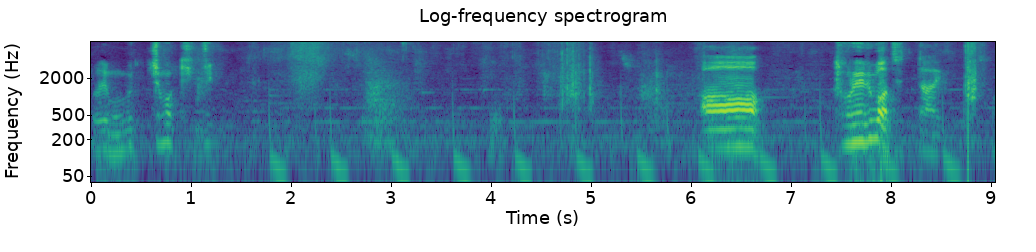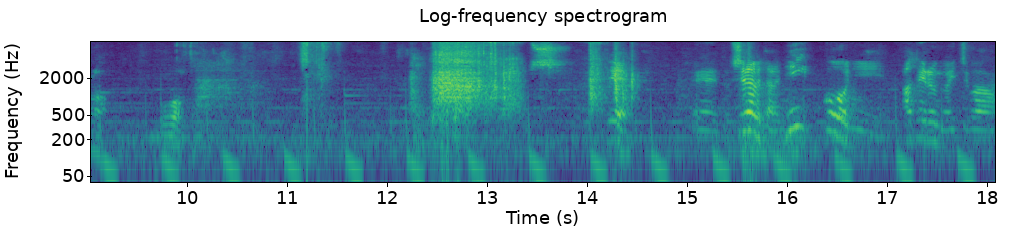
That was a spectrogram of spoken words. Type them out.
これでもむっちゃまきつい。ああ取れるわ絶対。ほら。うわで、えー、と調べたら日光に当てるのが一番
